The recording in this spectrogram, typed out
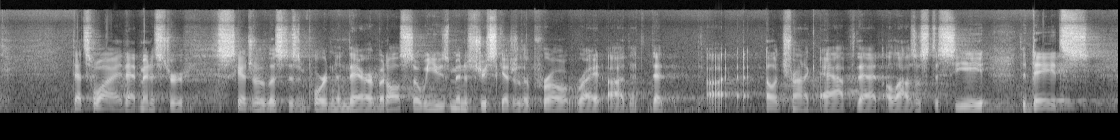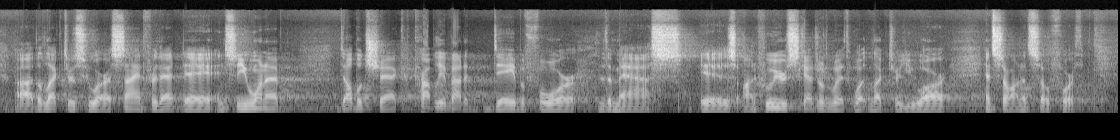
That's why that minister scheduler list is important in there, but also we use Ministry Scheduler Pro, right, uh, that, that uh, electronic app that allows us to see the dates, uh, the lectors who are assigned for that day, and so you want to double check probably about a day before the Mass is on who you're scheduled with, what lector you are, and so on and so forth.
